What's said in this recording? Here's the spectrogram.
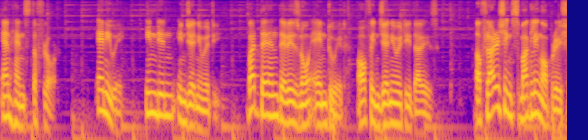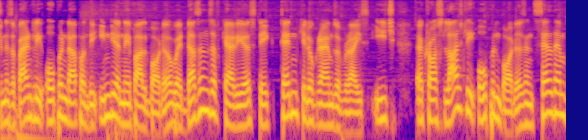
and hence the floor. Anyway, Indian ingenuity. But then there is no end to it, of ingenuity that is. A flourishing smuggling operation is apparently opened up on the India Nepal border where dozens of carriers take 10 kilograms of rice each across largely open borders and sell them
